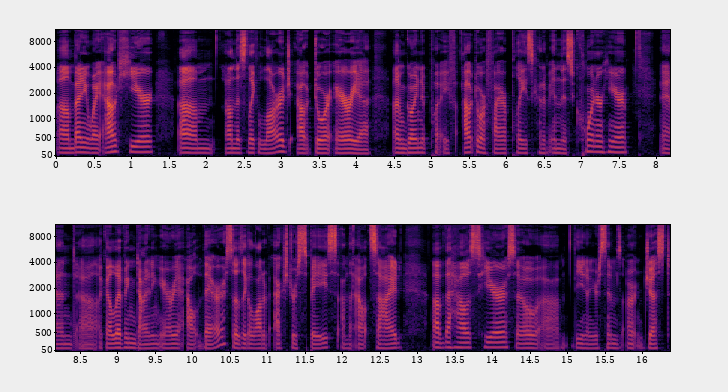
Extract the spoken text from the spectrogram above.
Um, but anyway, out here um, on this like large outdoor area, I'm going to put a outdoor fireplace kind of in this corner here and uh, like a living dining area out there. So there's like a lot of extra space on the outside of the house here. So, um, you know, your Sims aren't just,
